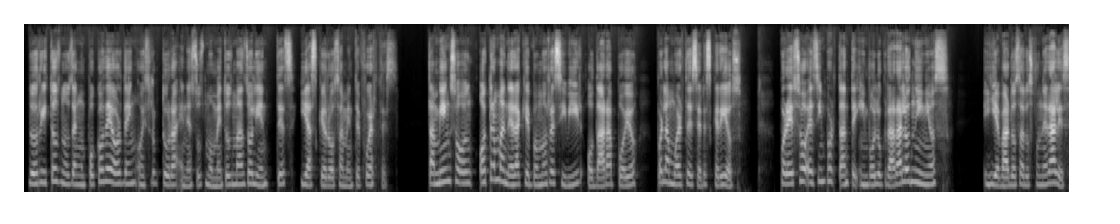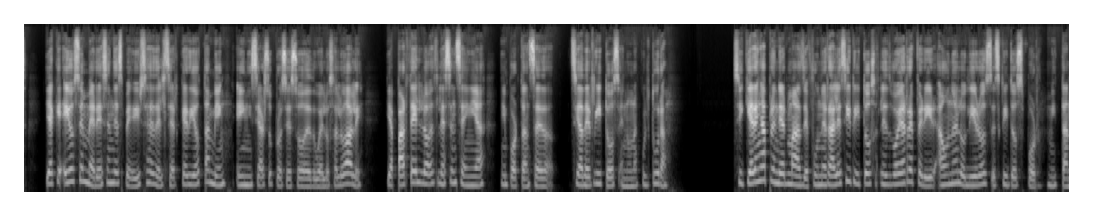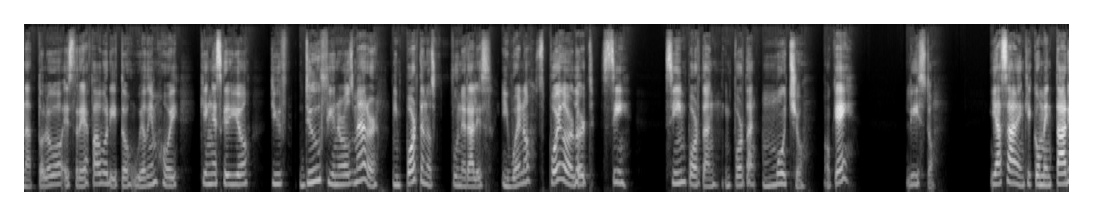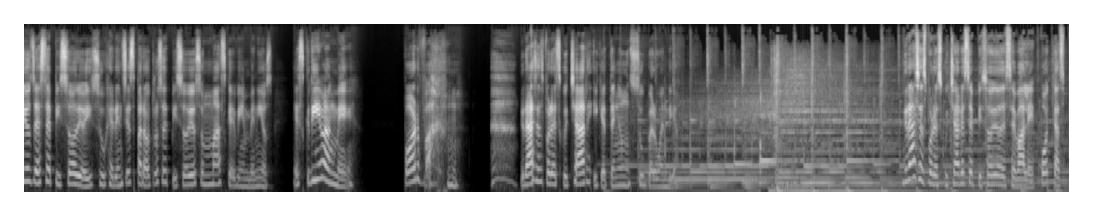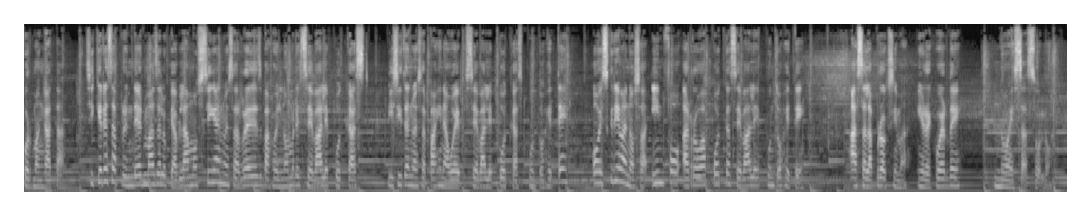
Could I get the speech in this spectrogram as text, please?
Los ritos nos dan un poco de orden o estructura en estos momentos más dolientes y asquerosamente fuertes. También son otra manera que podemos recibir o dar apoyo por la muerte de seres queridos. Por eso es importante involucrar a los niños y llevarlos a los funerales, ya que ellos se merecen despedirse del ser querido también e iniciar su proceso de duelo saludable. Y aparte les enseña la importancia de ritos en una cultura. Si quieren aprender más de funerales y ritos, les voy a referir a uno de los libros escritos por mi tanatólogo estrella favorito, William Hoy, quien escribió Do Funerals Matter? ¿Importan los funerales? Y bueno, spoiler alert, sí, sí importan, importan mucho, ¿ok? Listo. Ya saben que comentarios de este episodio y sugerencias para otros episodios son más que bienvenidos. Escríbanme, porfa. Gracias por escuchar y que tengan un súper buen día. Gracias por escuchar este episodio de Se Vale, podcast por Mangata. Si quieres aprender más de lo que hablamos, siga en nuestras redes bajo el nombre Se Vale Podcast, visita nuestra página web sevalepodcast.gt o escríbanos a info.podcastsevale.gt. Hasta la próxima y recuerde, no estás solo.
